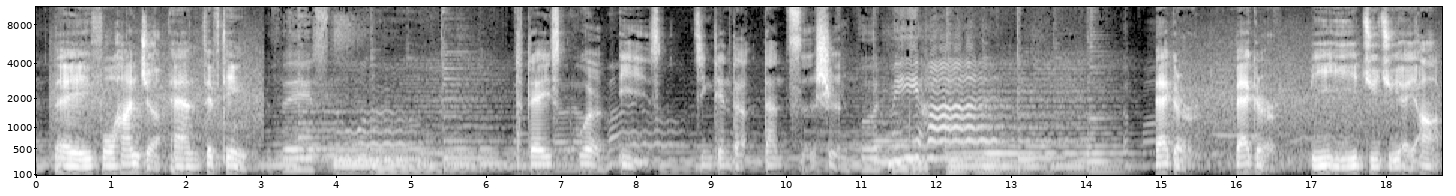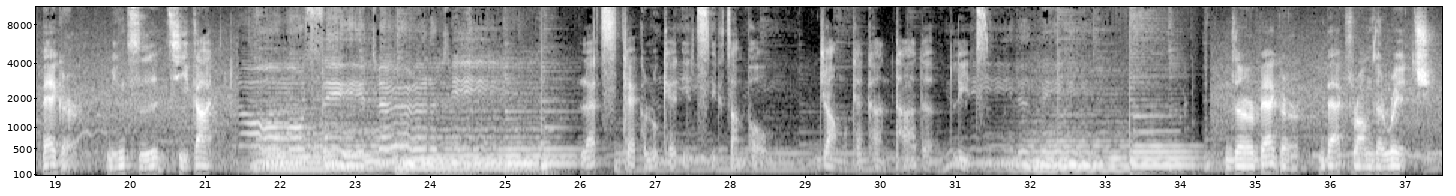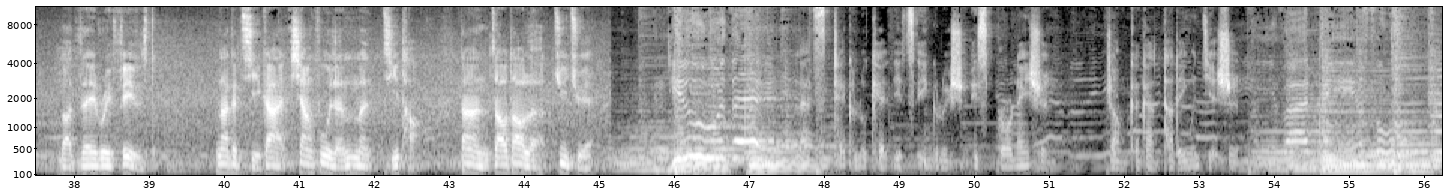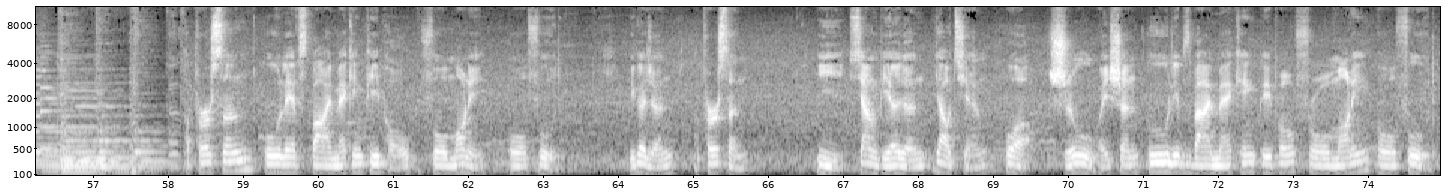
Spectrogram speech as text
Day 415. Today's word is 今天的单词是 beggar, beggar, b e g g a r, beggar 名词乞丐。Let's take a look at its example. 让我们看看他的例子。The beggar begged from the rich, but they refused. 那个乞丐向富人们乞讨，但遭到了拒绝。Let's take a look at its English explanation. 让我们看看它的英文解释。If I'd be a fool person who lives by making people for money or food。一个人，a person，以向别人要钱或食物为生，who lives by making people for money or food。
